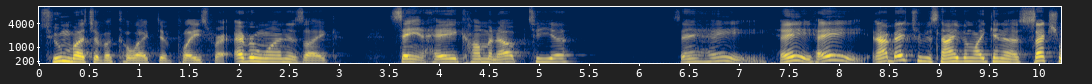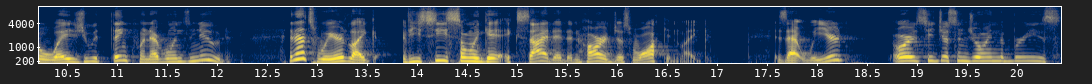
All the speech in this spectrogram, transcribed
too much of a collective place where everyone is like saying hey, coming up to you, saying hey, hey, hey, and I bet you it's not even like in a sexual way as you would think when everyone's nude, and that's weird. Like if you see someone get excited and hard just walking, like, is that weird? Or is he just enjoying the breeze?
